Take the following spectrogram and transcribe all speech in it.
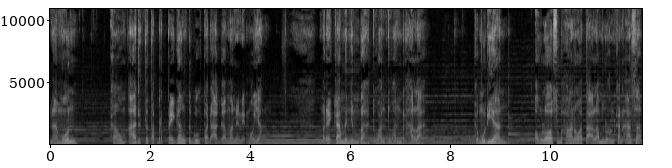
Namun kaum Ad tetap berpegang teguh pada agama nenek moyang. Mereka menyembah tuhan-tuhan berhala. Kemudian Allah Subhanahu wa taala menurunkan azab.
